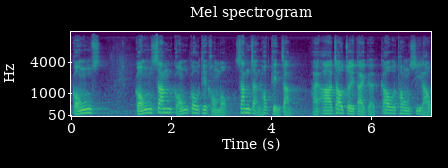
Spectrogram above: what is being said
廣廣深港高鐵項目深圳福田站，係亞洲最大嘅交通樞紐，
